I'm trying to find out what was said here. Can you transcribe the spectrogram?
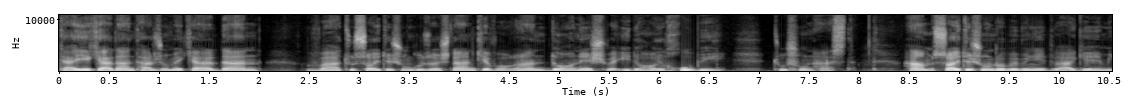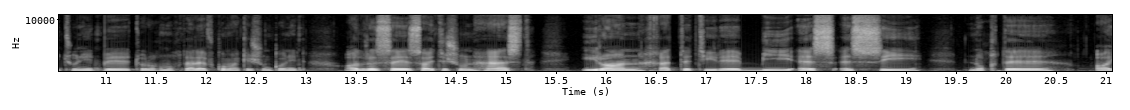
تهیه کردن ترجمه کردن و تو سایتشون گذاشتن که واقعا دانش و ایده های خوبی توشون هست هم سایتشون رو ببینید و اگه می‌تونید به طرق مختلف کمکشون کنید. آدرس سایتشون هست ایران خط تیره BSSC نقطه آر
